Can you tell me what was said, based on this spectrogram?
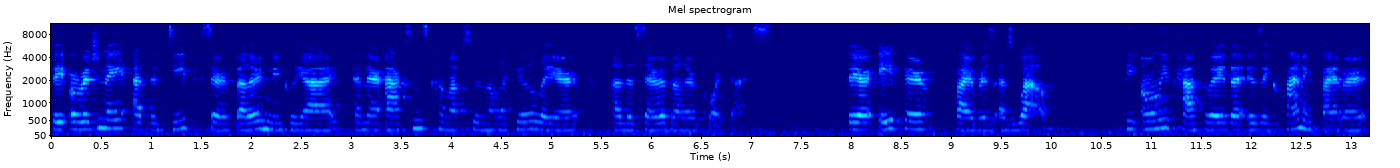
They originate at the deep cerebellar nuclei and their axons come up to the molecular layer of the cerebellar cortex. They are afferent fibers as well. The only pathway that is a climbing fiber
